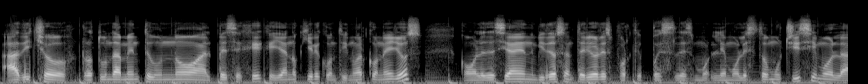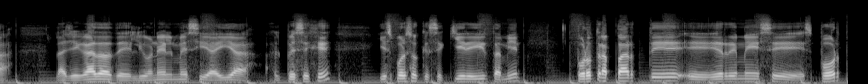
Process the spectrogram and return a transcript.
ha dicho rotundamente un no al PSG que ya no quiere continuar con ellos. Como les decía en videos anteriores porque pues les, le molestó muchísimo la, llegada de Lionel Messi ahí al PSG. Y es por eso que se quiere ir también. Por otra parte, eh, RMS Sport,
